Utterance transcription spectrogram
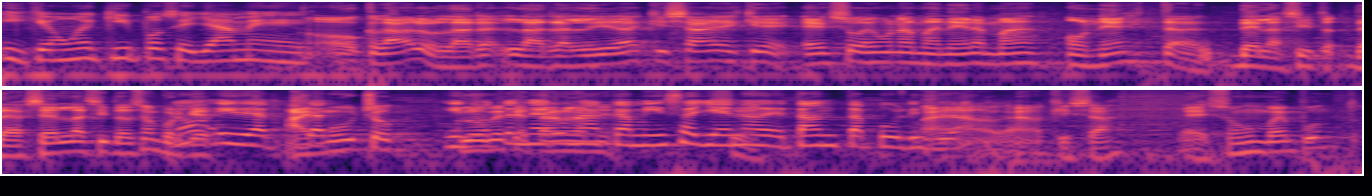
y que un equipo se llame... No, claro, la, la realidad quizás es que eso es una manera más honesta de, la de hacer la situación, porque No, y de- hay de- muchos y no clubes que tener están en la una mi- camisa llena Sí. de tanta publicidad. Bueno, bueno, quizás. Eso es un buen punto.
